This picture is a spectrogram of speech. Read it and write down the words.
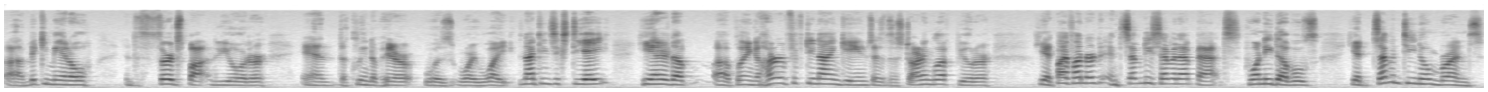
uh, Mickey Mantle in the third spot in the order, and the cleanup hitter was Roy White. 1968, he ended up uh, playing 159 games as the starting left fielder. He had 577 at bats, 20 doubles. He had 17 home runs,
